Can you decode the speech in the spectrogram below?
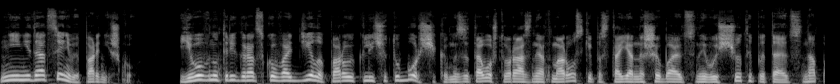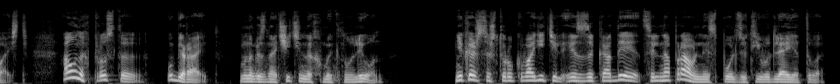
Не недооценивай парнишку. Его внутри городского отдела порой кличут уборщиком из-за того, что разные отморозки постоянно ошибаются на его счет и пытаются напасть. А он их просто убирает. Многозначительно хмыкнул Леон. Мне кажется, что руководитель СЗКД целенаправленно использует его для этого.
